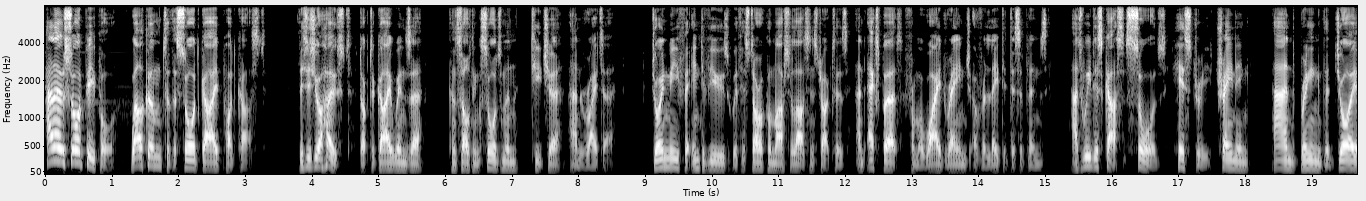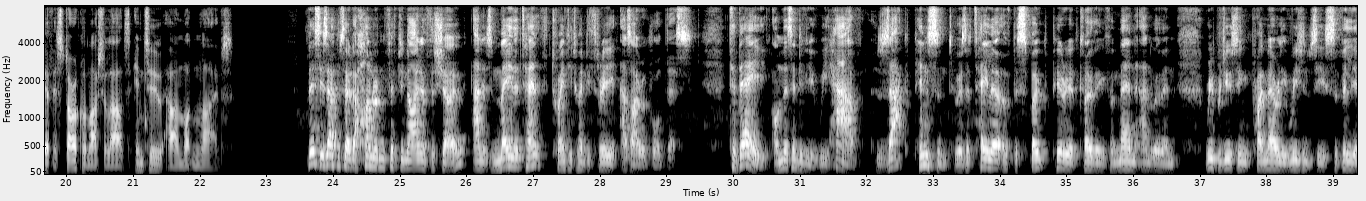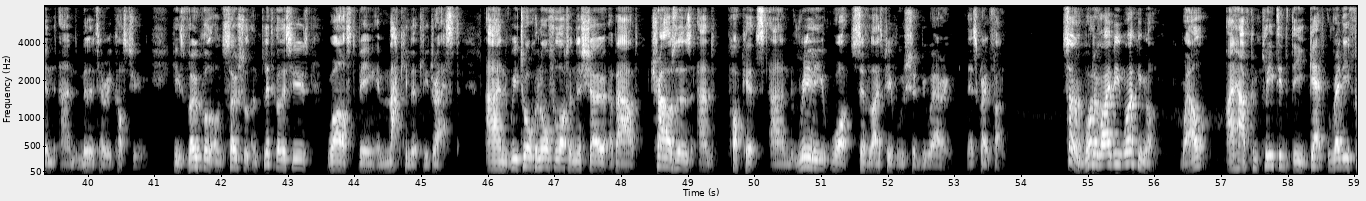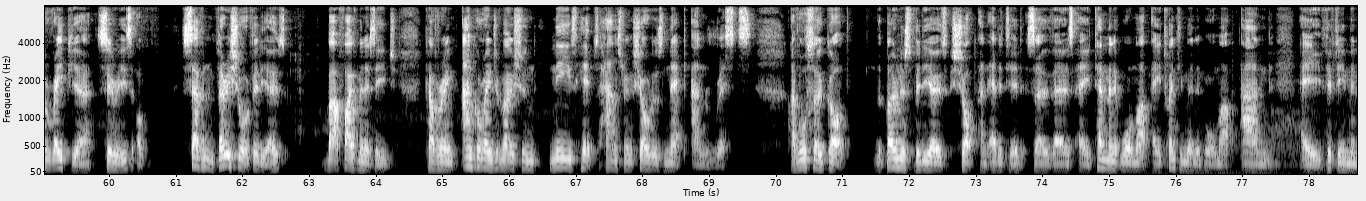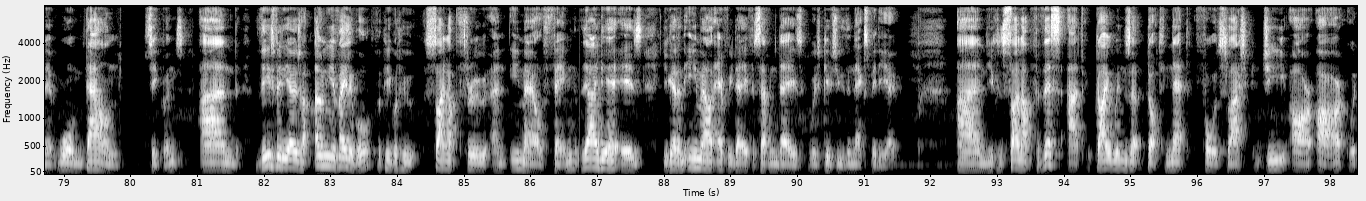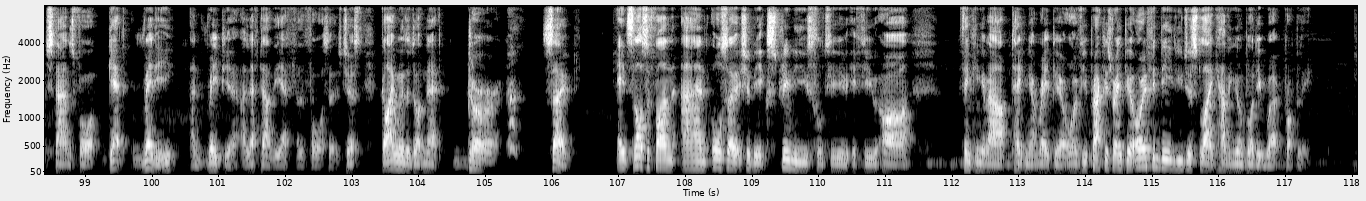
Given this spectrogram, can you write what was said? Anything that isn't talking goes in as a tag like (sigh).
Hello, sword people. Welcome to the Sword Guy podcast. This is your host, Dr. Guy Windsor, consulting swordsman, teacher, and writer. Join me for interviews with historical martial arts instructors and experts from a wide range of related disciplines as we discuss swords, history, training, and bringing the joy of historical martial arts into our modern lives. This is episode 159 of the show, and it's May the 10th, 2023, as I record this. Today, on this interview, we have Zack Pinsent, who is a tailor of bespoke period clothing for men and women, reproducing primarily Regency civilian and military costume. He's vocal on social and political issues whilst being immaculately dressed. And we talk an awful lot in this show about trousers and pockets and really what civilized people should be wearing. It's great fun. So, what have I been working on? Well, I have completed the Get Ready for Rapier series of seven very short videos, about five minutes each, covering ankle range of motion, knees, hips, hamstrings, shoulders, neck, and wrists. I've also got the bonus videos shot and edited. So there's a 10 minute warm up, a 20 minute warm up, and a 15 minute warm down sequence. And these videos are only available for people who sign up through an email thing. The idea is you get an email every day for seven days, which gives you the next video. And you can sign up for this at guywindsor.net forward slash GRR, which stands for Get Ready and Rapier. I left out the F for the four, so it's just guywindsor.net grr. So it's lots of fun, and also it should be extremely useful to you if you are thinking about taking up rapier, or if you practice rapier, or if indeed you just like having your body work properly.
